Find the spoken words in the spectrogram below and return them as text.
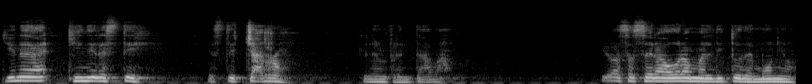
¿Quién era, quién era este, este charro que lo enfrentaba? ¿Qué vas a hacer ahora, maldito demonio?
